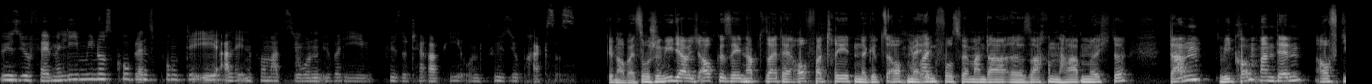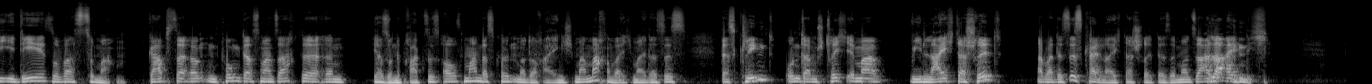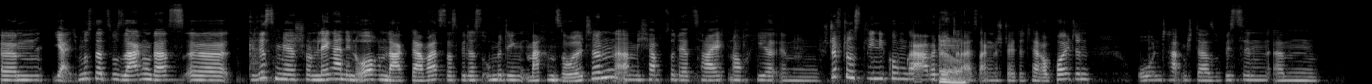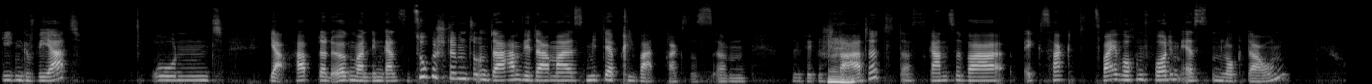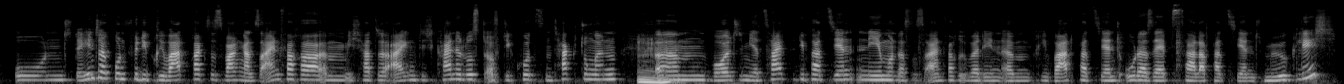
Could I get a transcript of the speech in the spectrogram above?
physiofamily-koblenz.de alle Informationen über die Physiotherapie und Physiopraxis. Genau, bei Social Media habe ich auch gesehen, habt seid ihr auch vertreten, da gibt es auch mehr ja, Infos, wenn man da äh, Sachen haben möchte. Dann, wie kommt man denn auf die Idee, sowas zu machen? Gab es da irgendeinen Punkt, dass man sagte, ähm, ja, so eine Praxis aufmachen, das könnten wir doch eigentlich mal machen, weil ich meine, das ist, das klingt unterm Strich immer wie ein leichter Schritt, aber das ist kein leichter Schritt, da sind wir uns alle einig. Ähm, ja, ich muss dazu sagen, dass äh, Gris mir schon länger in den Ohren lag damals, dass wir das unbedingt machen sollten. Ähm, ich habe zu der Zeit noch hier im Stiftungsklinikum gearbeitet ja. als angestellte Therapeutin und habe mich da so ein bisschen ähm, gegen gewehrt und ja, habe dann irgendwann dem Ganzen zugestimmt und da haben wir damals mit der Privatpraxis ähm, sind wir gestartet. Mhm. Das Ganze war exakt zwei Wochen vor dem ersten Lockdown. Und der Hintergrund für die Privatpraxis war ein ganz einfacher. Ähm, ich hatte eigentlich keine Lust auf die kurzen Taktungen, mhm. ähm, wollte mir Zeit für die Patienten nehmen und das ist einfach über den ähm, Privatpatient oder Selbstzahlerpatient möglich.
